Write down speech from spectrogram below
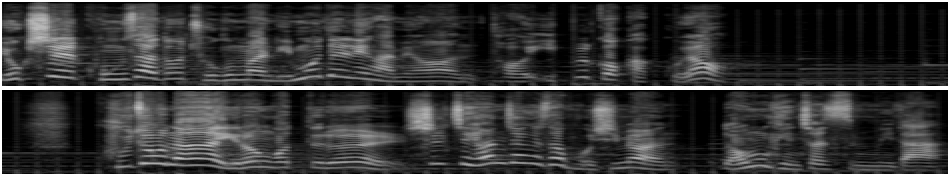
욕실 공사도 조금만 리모델링하면 더 이쁠 것 같고요. 구조나 이런 것들을 실제 현장에서 보시면 너무 괜찮습니다.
